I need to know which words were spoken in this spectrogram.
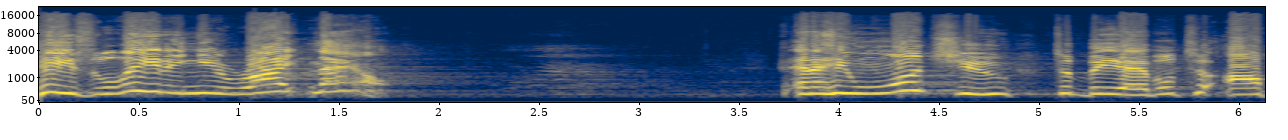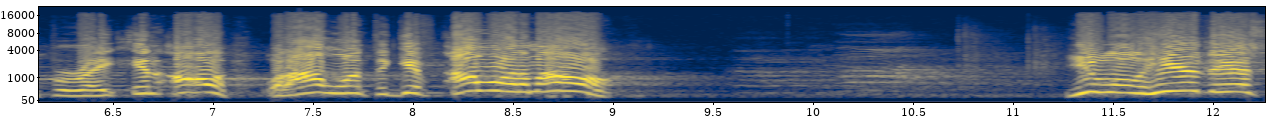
He's leading you right now. And he wants you to be able to operate in all. Well, I want the gift. I want them all. You will hear this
